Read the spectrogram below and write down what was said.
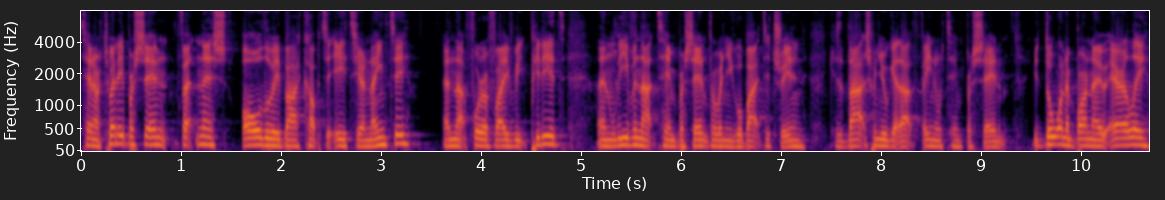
10 or 20% fitness all the way back up to 80 or 90 in that four or five week period, and then leaving that 10% for when you go back to training, because that's when you'll get that final 10%. You don't want to burn out early.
